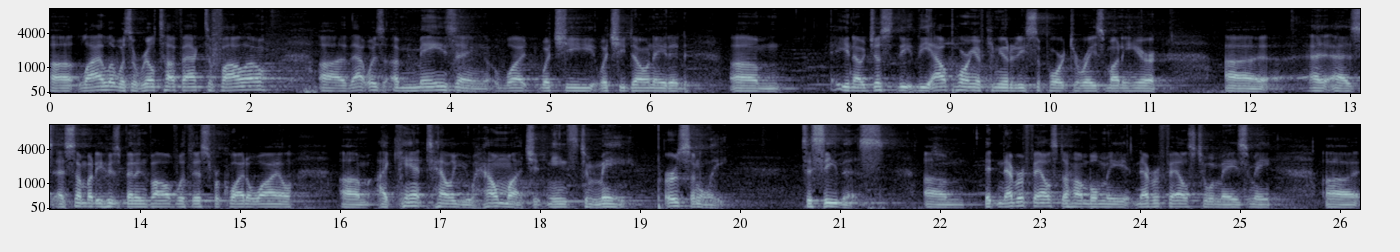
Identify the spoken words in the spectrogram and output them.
Uh, Lila was a real tough act to follow. Uh, that was amazing what, what, she, what she donated. Um, you know, just the, the outpouring of community support to raise money here. Uh, as, as somebody who's been involved with this for quite a while, um, I can't tell you how much it means to me personally to see this. Um, it never fails to humble me, it never fails to amaze me. Uh,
